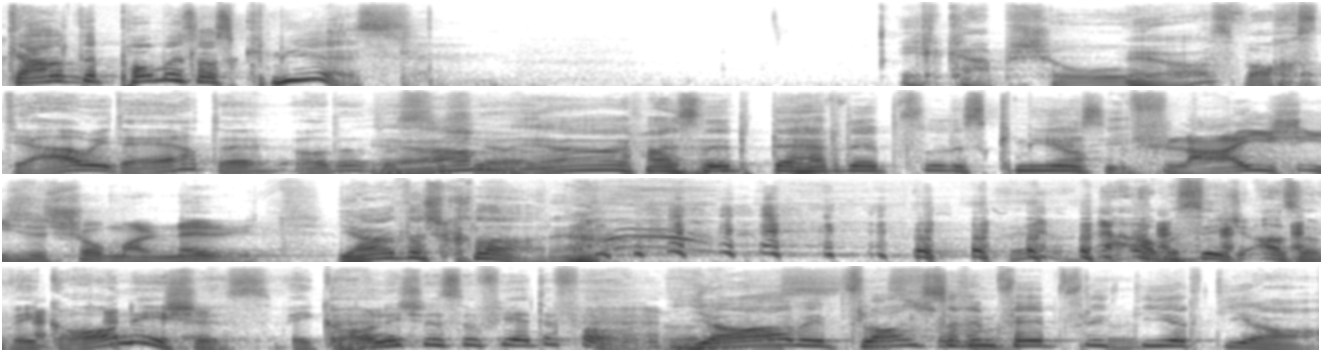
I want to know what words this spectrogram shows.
gelten. Pommes als Gemüse? Ich glaube schon. Ja. Es wächst ja auch in der Erde, oder? Das Ja, ist ja. ich weiß nicht, ob der Herdöpfel das Gemüse ist. Fleisch ist es schon mal nicht. Ja, das ist klar. Ja, Ja, aber es ist, also vegan ist es. Vegan ist es auf jeden Fall. oder? ja Das- mit pflanzlichem Fett frittiert, ja.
